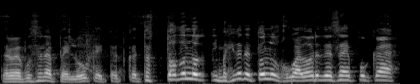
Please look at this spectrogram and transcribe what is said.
pero me puse una peluca y todo. Entonces, todos los, imagínate todos los jugadores de esa época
